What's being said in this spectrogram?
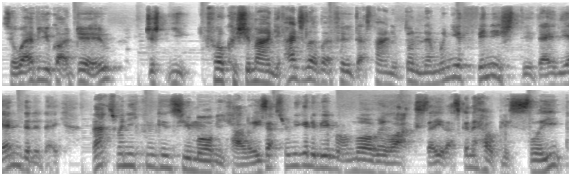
So whatever you've got to do, just you focus your mind. You've had your little bit of food, that's fine, you've done. And then when you finish the day, the end of the day, that's when you can consume more of your calories. That's when you're going to be in a more relaxed state. That's going to help you sleep.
